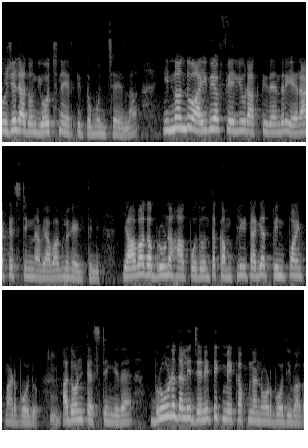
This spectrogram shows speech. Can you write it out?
ಯೂಶಲಿ ಅದೊಂದು ಯೋಚನೆ ಇರ್ತಿತ್ತು ಮುಂಚೆ ಎಲ್ಲ. ಇನ್ನೊಂದು ಐ ವಿ ಎಫ್ ಫೇಲ್ಯೂರ್ ಆಗ್ತಿದೆ ಅಂದ್ರೆ ಎರಾ ಟೆಸ್ಟಿಂಗ್ ನಾವು ಯಾವಾಗಲೂ ಹೇಳ್ತೀನಿ. ಯಾವಾಗ ಭ್ರೂಣ ಹಾಕ್ಬೋದು ಅಂತ ಕಂಪ್ಲೀಟ್ ಆಗಿ ಅದು ಪಿನ್ ಪಾಯಿಂಟ್ ಮಾಡ್ಬೋದು ಅದೊಂದು ಟೆಸ್ಟಿಂಗ್ ಇದೆ. ಭ್ರೂಣದಲ್ಲಿ ಜೆನೆಟಿಕ್ ಮೇಕಪ್ನ ನೋಡ್ಬೋದು ಇವಾಗ.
